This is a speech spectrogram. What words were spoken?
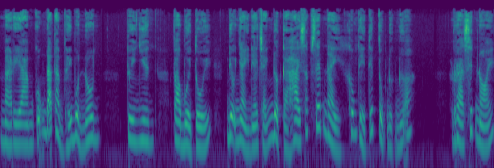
Mariam cũng đã cảm thấy buồn nôn. Tuy nhiên, vào buổi tối, điệu nhảy né tránh được cả hai sắp xếp này không thể tiếp tục được nữa. Rashid nói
